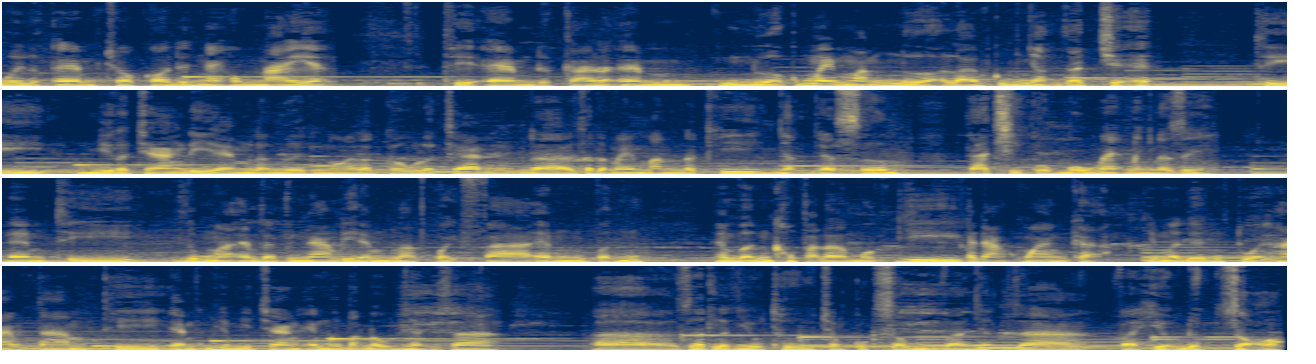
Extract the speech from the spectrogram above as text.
nuôi được em cho có đến ngày hôm nay ấy thì em được cái là em nửa, cũng may mắn nửa là em cũng nhận ra trễ. Thì như là trang đi, em là người nói là câu là trang đã rất là may mắn là khi nhận ra sớm giá trị của bố mẹ mình là gì. Em thì lúc mà em về Việt Nam thì em là quậy phá, em vẫn em vẫn không phải là một gì cái đàng hoàng cả. Nhưng mà đến tuổi 28 thì em cũng giống như trang em mới bắt đầu nhận ra uh, rất là nhiều thứ trong cuộc sống và nhận ra và hiểu được rõ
